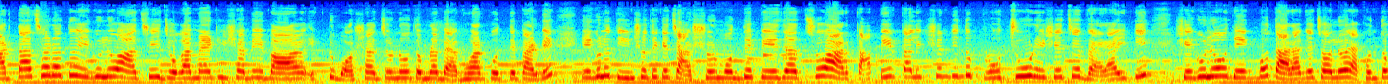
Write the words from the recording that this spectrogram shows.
আর তাছাড়া তো এগুলো আছে যোগা ম্যাট হিসাবে বা একটু বসার জন্য তোমরা ব্যবহার করতে পারবে। এগুলো তিনশো থেকে চারশোর মধ্যে পেয়ে যাচ্ছ। আর কাপের কালেকশন কিন্তু প্রচুর এসেছে ভ্যারাইটি সেগুলোও দেখব। তার আগে চলো, এখন তো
